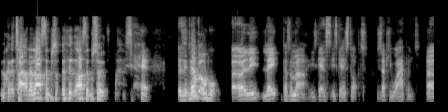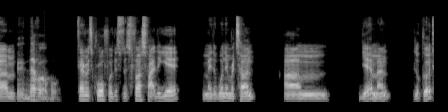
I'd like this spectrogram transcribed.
Look at the title of the last episode. The last episode, inevitable. early, late, doesn't matter. He's getting he's getting stopped. Exactly what happened. Um, Inevitable. Terence Crawford, this was his first fight of the year. He made a winning return. Um, yeah, man, look good.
